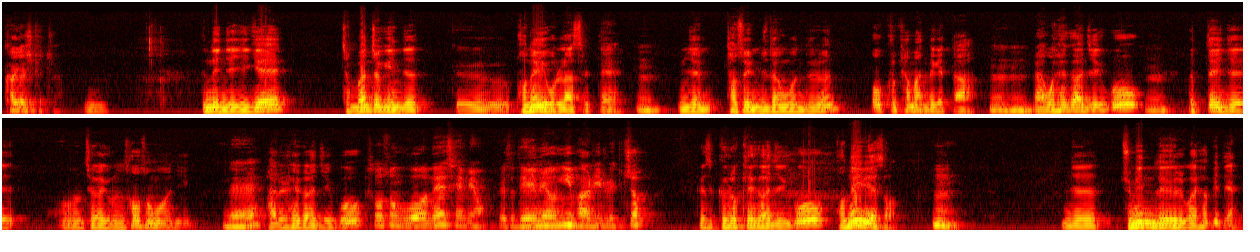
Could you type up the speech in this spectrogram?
가결시켰죠. 음. 근데 이제 이게 전반적인 이제 그 본회의 올랐을 때 음, 이제 다수의 민주당 의원들은 어 그렇게 하면 안 되겠다라고 음, 음, 해가지고 음. 그때 이제 어 제가 알기로는 서성 의원이 네. 발의를 해가지고 소송 의원의 3명. 그래서 네. 4명이 발의를 했죠. 그래서 그렇게 해가지고 본회의에서 음, 이제 주민들과 협의된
